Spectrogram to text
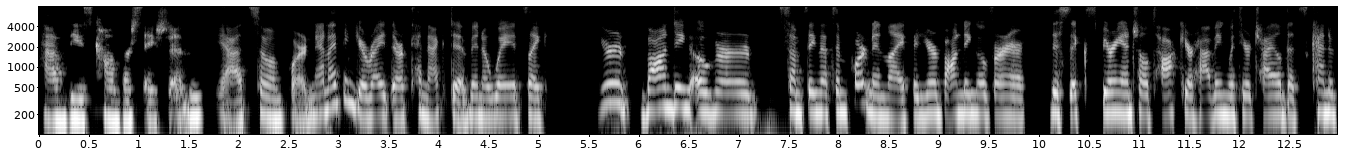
have these conversations. Yeah, it's so important. And I think you're right. They're connective in a way. It's like you're bonding over something that's important in life and you're bonding over this experiential talk you're having with your child that's kind of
